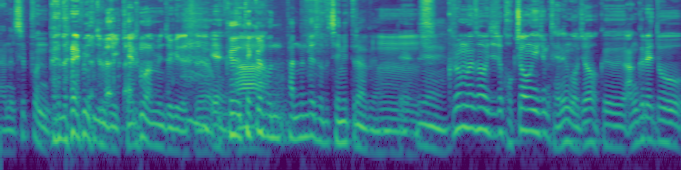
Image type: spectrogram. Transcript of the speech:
라는 어, 슬픈 배달의 민족이 게르만 민족이 됐어요. 예. 그 아, 댓글 본- 봤는데 저도 재밌더라고요. 음. 예. 그러면서 이제 좀 걱정이 좀 되는 거죠. 그 안 그래도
